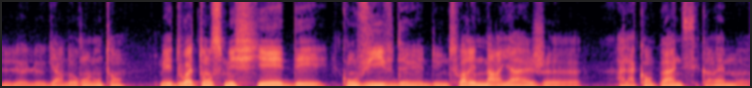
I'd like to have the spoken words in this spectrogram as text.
le, garderont longtemps. Mais doit-on se méfier des convives d'une soirée de mariage euh, à la campagne C'est quand même euh,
